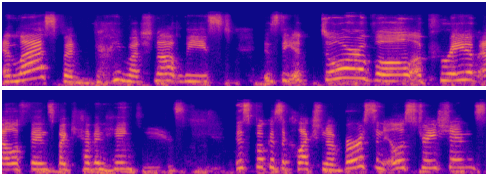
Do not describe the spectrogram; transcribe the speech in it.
And last but very much not least is the adorable A Parade of Elephants by Kevin Henkes. This book is a collection of verse and illustrations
